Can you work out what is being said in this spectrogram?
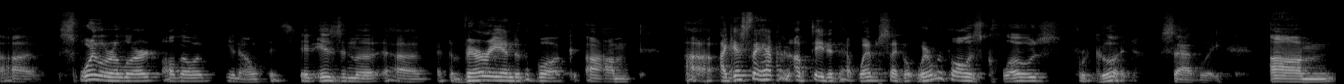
uh, spoiler alert, although you know it's it is in the uh, at the very end of the book. Um, uh, I guess they haven't updated that website, but Wherewithal is closed for good, sadly. Um,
